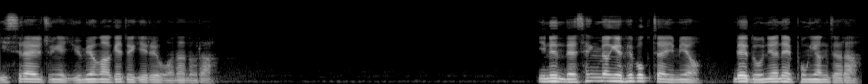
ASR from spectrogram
이스라엘 중에 유명하게 되기를 원하노라. 이는 내 생명의 회복자이며 내 노년의 봉양자라.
